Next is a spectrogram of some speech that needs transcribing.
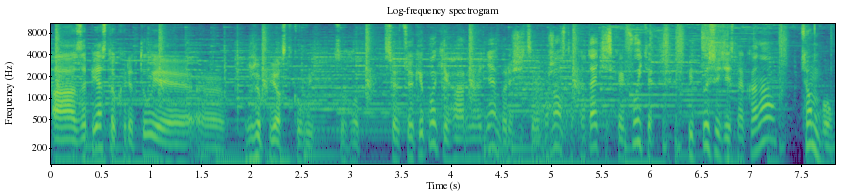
а зап'ясток рятує е, зап'ястковий суглоб. Все, цьоки-поки, гарного дня, бережіть себе, пожалуйста, катайтесь, кайфуйте, підписуйтесь на канал. Цьом бом.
